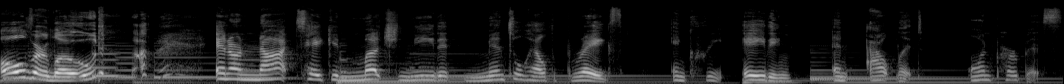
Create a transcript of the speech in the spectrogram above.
overload and are not taking much needed mental health breaks and creating an outlet on purpose.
